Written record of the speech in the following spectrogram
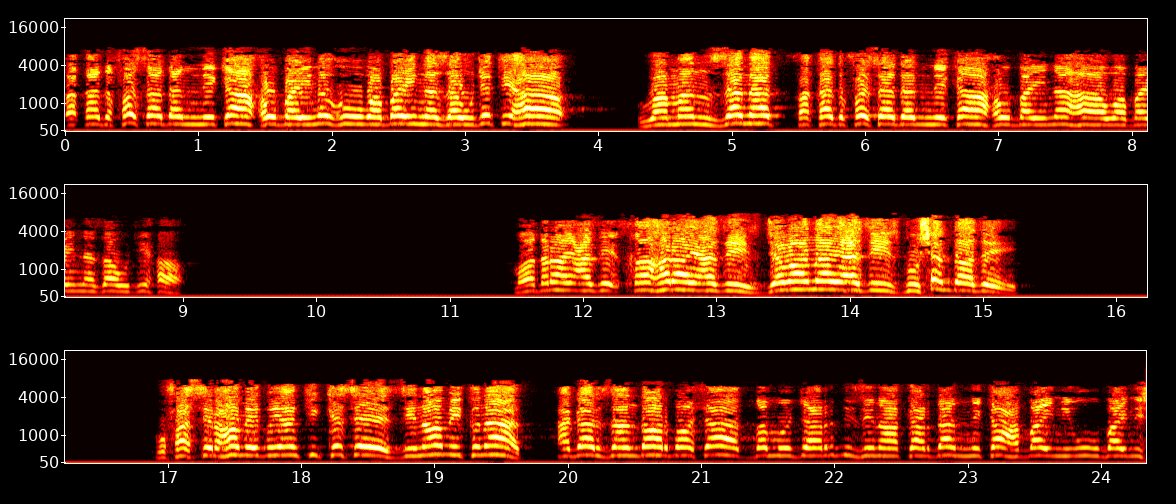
فقد فسد النكاح بينه وبين زوجتها ومن زنت فقد فسد النكاح بينها وبين زوجها. مادرای عزیز خواهرای عزیز جوانای عزیز گوش اندازید مفسرها میگویند که کسی زنا میکند. اگر زندار باشد و مجرد زنا کردن نکاح بین او بین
